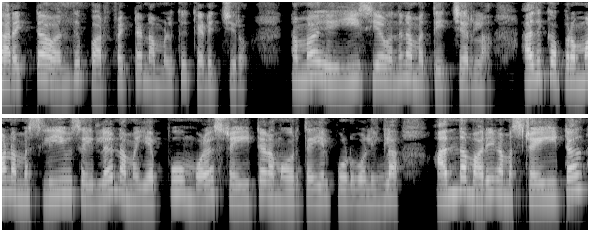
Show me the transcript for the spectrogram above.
கரெக்டாக வந்து பர்ஃபெக்டாக நம்மளுக்கு கிடைச்சிரும். நம்ம ஈஸியாக வந்து நம்ம தைச்சிடலாம் அதுக்கப்புறமா நம்ம ஸ்லீவ் சைடில் நம்ம எப்பவும் போல் ஸ்ட்ரைட்டாக நம்ம ஒரு தையல் போடுவோம் இல்லைங்களா? அந்த மாதிரி நம்ம ஸ்ட்ரைட்டாக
